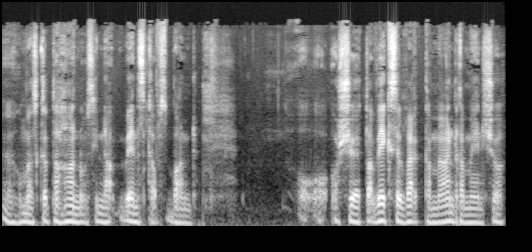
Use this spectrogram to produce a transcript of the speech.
Eh, hur man ska ta hand om sina vänskapsband och, och sköta växelverkan med andra människor.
